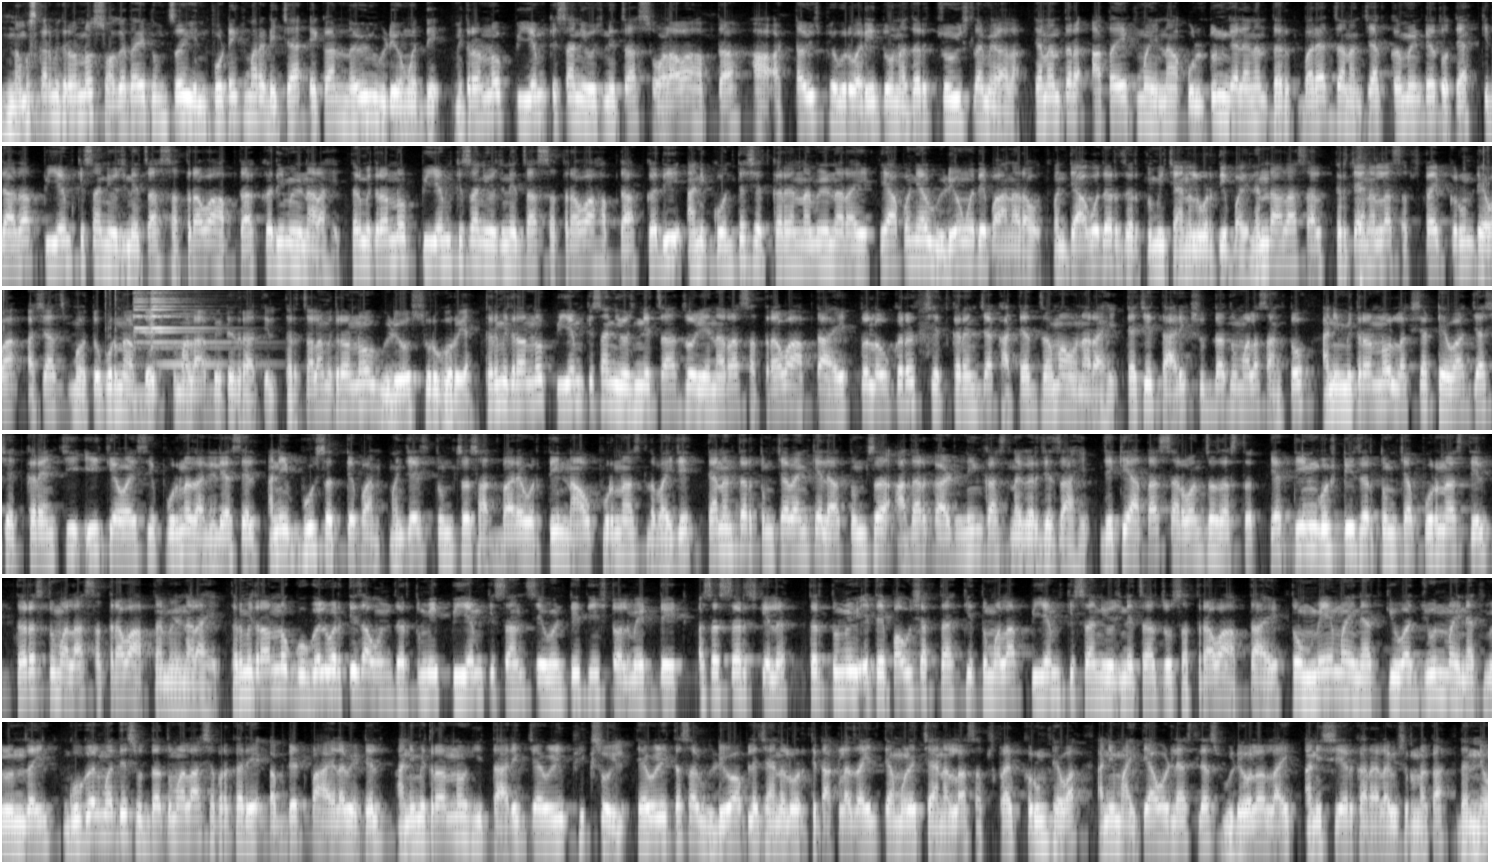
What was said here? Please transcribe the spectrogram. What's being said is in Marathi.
नमस्कार मित्रांनो स्वागत आहे तुमचं इन्फोटेक मराठीच्या एका नवीन व्हिडिओमध्ये. मित्रांनो पी एम किसान योजनेचा सोळावा हप्ता हा अठ्ठावीस फेब्रुवारी दोन हजार चोवीसला मिळाला. त्यानंतर आता एक महिना उलटून गेल्यानंतर बऱ्याच जणांच्या कमेंट येत होत्या की दादा पी एम किसान योजनेचा सतरावा हप्ता कधी मिळणार आहे? तर मित्रांनो पी एम किसान योजनेचा सतरावा हप्ता कधी आणि कोणत्या शेतकऱ्यांना मिळणार आहे हे आपण या व्हिडिओमध्ये पाहणार आहोत. पण त्या अगोदर जर तुम्ही चॅनलवरती पहिल्यांदा आला असाल तर चॅनलला सबस्क्राईब करून ठेवा अशाच महत्त्वपूर्ण अपडेट तुम्हाला भेटत राहतील. तर चला मित्रांनो व्हिडिओ सुरू करूया. तर मित्रांनो पीएम किसान योजनेचा जो येणारा सतरावा हप्ता आहे तो लवकरच शेतकऱ्यांच्या खात्यात जमा होणार आहे. त्याची तारीख सुद्धा तुम्हाला सांगतो. आणि मित्रांनो लक्षात ठेवा ज्या शेतकऱ्यांची ई केवायसी पूर्ण झालेली असेल आणि भूसत्यपान म्हणजेच तुमचं सातबाऱ्यावरती नाव पूर्ण असलं पाहिजे त्यानंतर तुमच्या बँकेला तुमचं आधार कार्ड लिंक असणं गरजेचं आहे. जे की आता सर्वांचंच असतं. या तीन गोष्टी जर तुमच्या पूर्ण असतील तरच तुम्हाला सतरावा हप्ता मिळणार आहे. तर मित्रांनो गुगलवरती जाऊन जर तुम्ही P M Kisan seventieth installment date असं सर्च केलं तर तुम्ही येथे पाहू शकता की तुम्हाला पी एम किसान योजनेचा जो सतरावा हप्ता आहे तो मे महिन्यात किंवा जून महिन्यात मिळून जाईल. गुगलमध्ये सुद्धा तुम्हाला अशा प्रकारे अपडेट पाहायला भेटेल. आणि मित्रांनो ही तारीख ज्यावेळी फिक्स होईल त्यावेळी तसा व्हिडिओ आपल्या चॅनलवरती टाकला जाईल. त्यामुळे चॅनलला सबस्क्राईब करून ठेवा. आणि माहिती आवडली असल्यास व्हिडिओला लाईक आणि शेअर करायला विसरू नका. धन्यवाद.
